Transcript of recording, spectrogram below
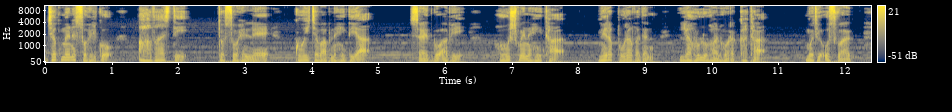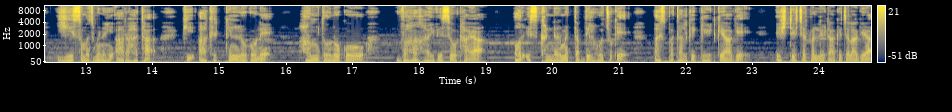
जब मैंने सोहिल को आवाज़ दी तो सोहिल ने कोई जवाब नहीं दिया। शायद वो अभी होश में नहीं था। मेरा पूरा बदन लहूलुहान हो रखा था। मुझे उस वक्त ये समझ में नहीं आ रहा था कि आखिर किन लोगों ने हम दोनों को वहाँ हाईवे से उठाया और इस खंडर में तब्दील हो चुके अस्पताल के गेट के आगे स्ट्रेचर पर लेटा के चला गया।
